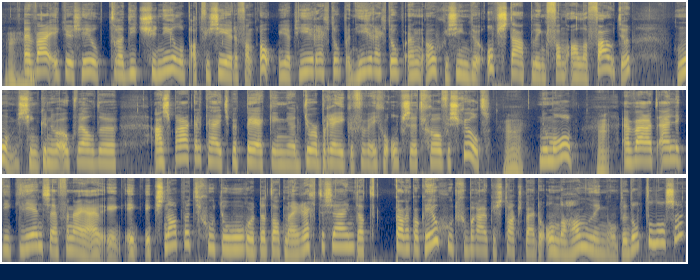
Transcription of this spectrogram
Mhm. En waar ik dus heel traditioneel op adviseerde van... oh, je hebt hier recht op en hier recht op. En oh, gezien de opstapeling van alle fouten... oh, misschien kunnen we ook wel de aansprakelijkheidsbeperking eh, doorbreken... vanwege opzet grove schuld. Hmm. Noem maar op. Hm. En waar uiteindelijk die cliënt zei van... nou ja, ik, ik, ik snap het, goed te horen dat dat mijn rechten zijn. Dat kan ik ook heel goed gebruiken straks bij de onderhandelingen... om dit op te lossen.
